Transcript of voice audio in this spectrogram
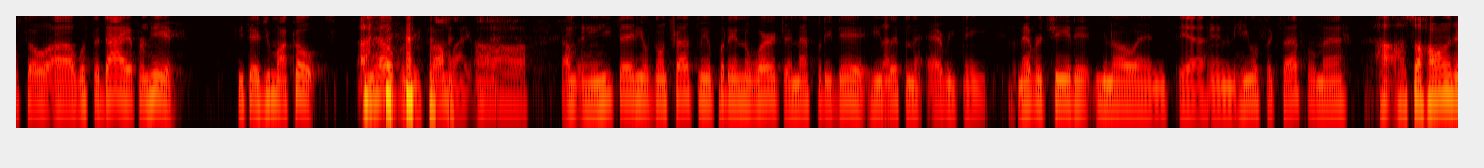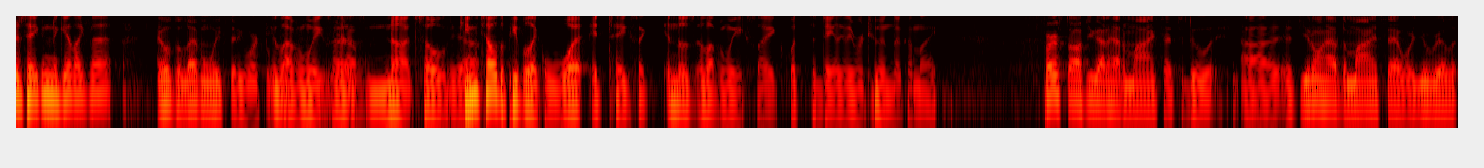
so uh, what's the diet from here? He said you my coach. You helping me. So I'm like, oh. I'm, and he said he was gonna trust me and put in the work, and that's what he did. He listened to everything, never cheated, you know, and Yeah. and he was successful, man. How, so how long did it take him to get like that? It was 11 weeks that he worked with me. Eleven weeks. That is Yeah. nuts. So can you tell the people like what it takes like in those eleven weeks? Like what's the daily routine looking like? First off, you got to have a mindset to do it. Uh, if you don't have the mindset where you really,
